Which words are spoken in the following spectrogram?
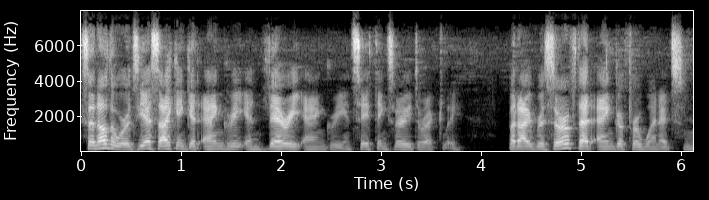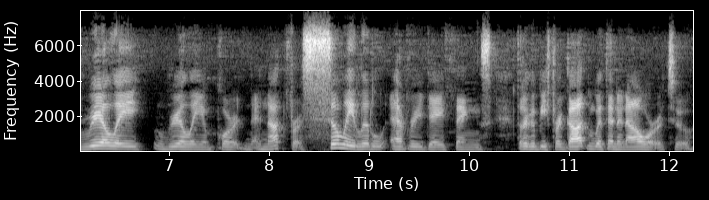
So, in other words, yes, I can get angry and very angry and say things very directly, but I reserve that anger for when it's really, really important and not for silly little everyday things that are going to be forgotten within an hour or two.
